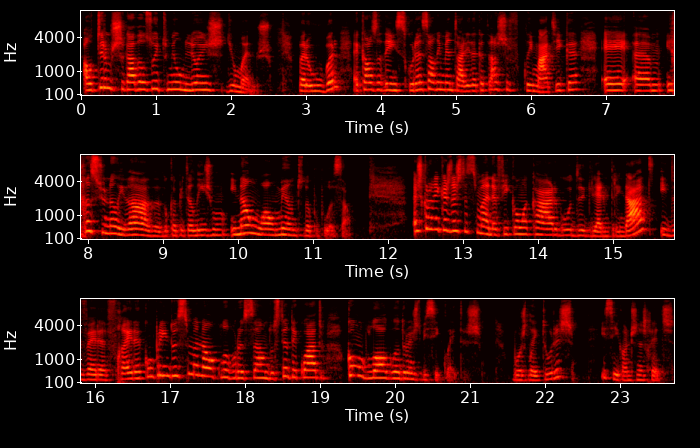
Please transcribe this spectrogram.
ao termos chegado aos 8 mil milhões de humanos. Para Huber, a causa da insegurança alimentar e da catástrofe climática é a um, irracionalidade do capitalismo e não o aumento da população. As crónicas desta semana ficam a cargo de Guilherme Trindade e de Vera Ferreira, cumprindo a semanal colaboração do 74 com o blog Ladrões de Bicicletas. Boas leituras e sigam-nos nas redes.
